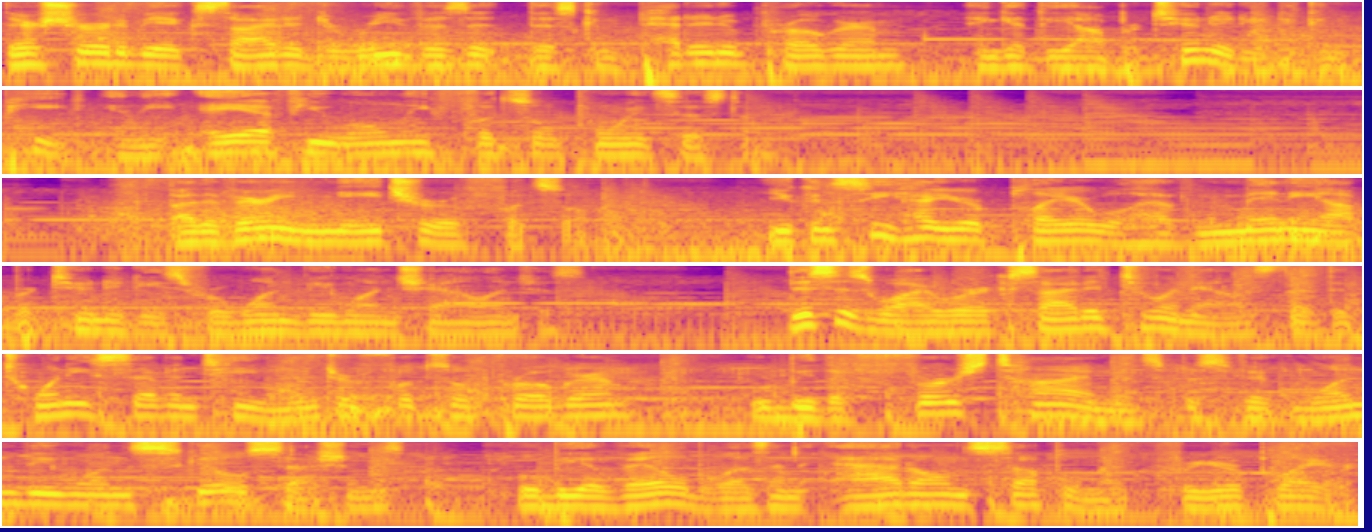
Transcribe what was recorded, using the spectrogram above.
they're sure to be excited to revisit this competitive program and get the opportunity to compete in the AFU only futsal point system. By the very nature of futsal, you can see how your player will have many opportunities for 1v1 challenges. This is why we're excited to announce that the 2017 Winter Futsal program will be the first time that specific 1v1 skill sessions will be available as an add-on supplement for your player.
